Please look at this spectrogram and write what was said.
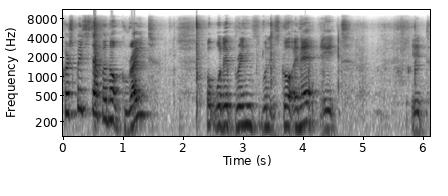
Crystal Beast stuff are not great, but what it brings, when it's got in it, it it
